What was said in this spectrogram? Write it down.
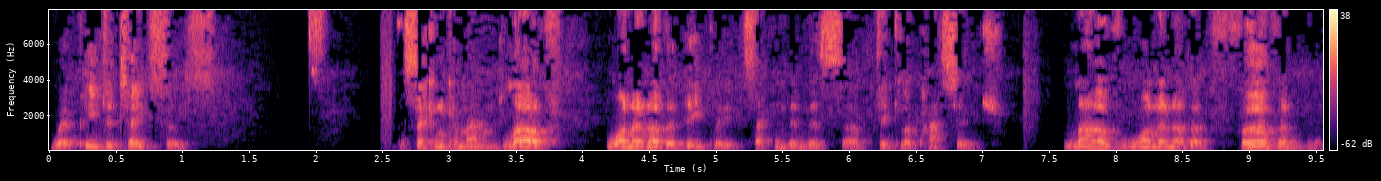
where Peter takes us. The second command, love one another deeply, second in this uh, particular passage. Love one another fervently.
